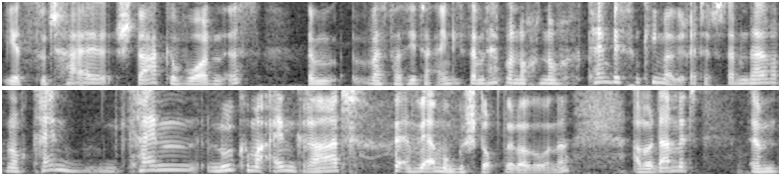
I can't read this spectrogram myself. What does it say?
jetzt total stark geworden ist, ähm, was passiert da eigentlich? Damit hat man noch, noch kein bisschen Klima gerettet. Damit hat man noch kein, kein 0,1 Grad Erwärmung gestoppt oder so, ne? Aber damit ähm,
